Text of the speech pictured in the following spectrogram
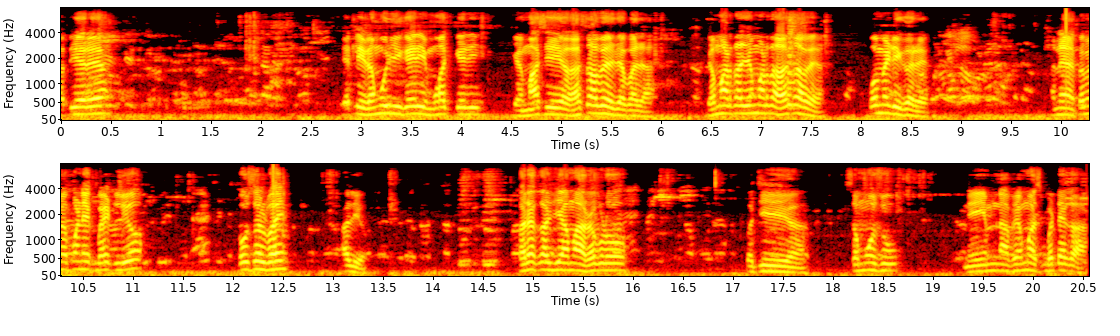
અત્યારે એટલી રમૂજી કરી મોજ કરી કે માસી હસાવે છે પાછા. જમાડતા જમાડતા હસાવે. કોમેડી કરે. અને તમે પણ એક બાઈટ લ્યો. કૌશલભાઈ, આ ખરેખર જે આમાં રગડો, પછી સમોસું ને એમના ફેમસ બટેકા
